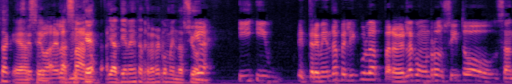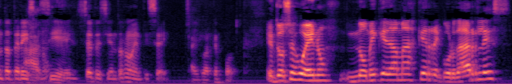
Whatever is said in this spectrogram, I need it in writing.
Hashtag es se así. te va de las Así manos. que ya tienes estas tres recomendaciones. Mira, y, y, eh, tremenda película para verla con un roncito Santa Teresa, Así ¿no? es. 796. Al igual que podcast. Entonces, bueno, no me queda más que recordarles,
